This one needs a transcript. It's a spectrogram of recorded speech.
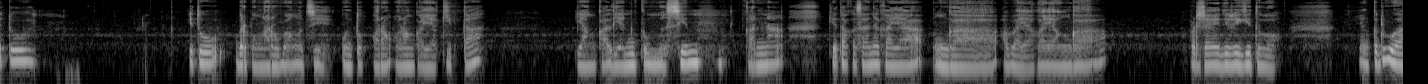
itu itu berpengaruh banget sih untuk orang-orang kayak kita yang kalian gemesin. Karena kita kesannya kayak enggak apa ya kayak enggak percaya diri gitu loh. Yang kedua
